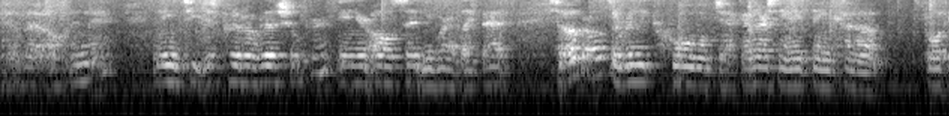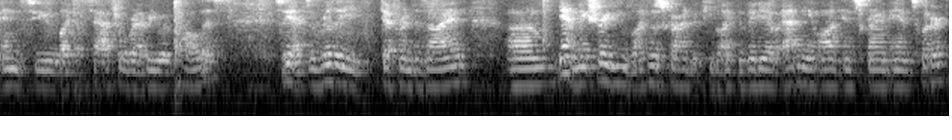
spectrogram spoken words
Have that all in there. And you can see, just put it over the shoulder and you're all set and you wear it like that. So overall, it's a really cool jacket. I've never seen anything kind of fold into like a satchel, whatever you would call this. So yeah, it's a really different design. Um, yeah, make sure you like and subscribe if you like the video. Add me on Instagram and Twitter.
